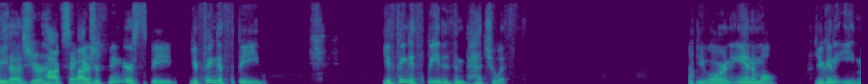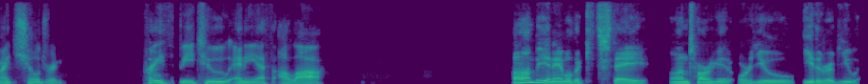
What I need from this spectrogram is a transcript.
he says you're talks about your finger speed, your finger speed. Your finger speed is impetuous. You are an animal. You're gonna eat my children. Praise be to NES Allah. Tom being able to stay on target or you, either of you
